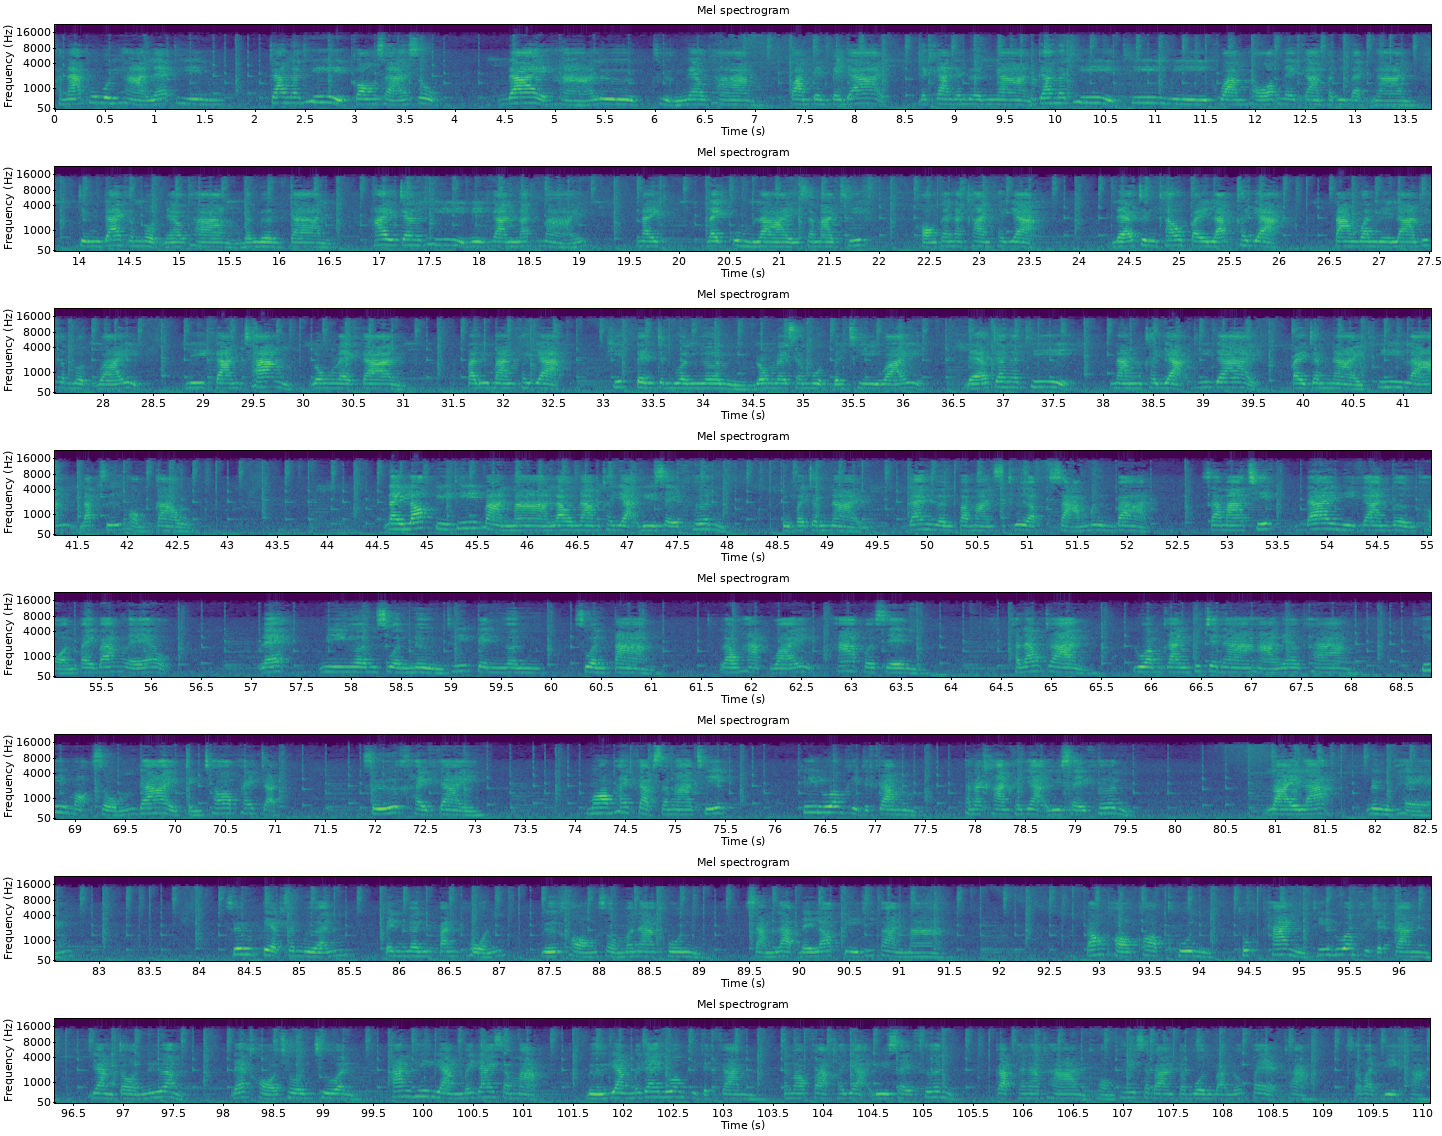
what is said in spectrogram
คณะผู้บริหารและทีม เจ้าหน้าที่กองสาธารณสุข ได้หาลือถึงแนวทาง ความเป็นไปได้ในการดำเนินงานเจ้าหน้าที่ที่มีความพร้อมในการปฏิบัติงาน จึงได้กำหนดแนวทางดำเนินการ ให้เจ้าหน้าที่มีการนัดหมายในในกลุ่มลน์สมาชิกของธนาคารขยะ แล้วจึงเข้าไปรับขยะตามวันเวลาที่กำหนดไว้ มีการช่างลงรายการ ปริมาณขยะ คิดเป็นจำนวนเงินลงในสมุดบัญชีไว้ แล้วเจ้าหน้าที่นำขยะที่ได้ไปจำหน่ายที่ร้านรับซื้อของเก่า ในรอบปีที่ผ่านมาเรานำขยะรีไซเคิลถึงไปจำหน่ายได้เงินประมาณเกือบ 30,000 บาท สมาชิกได้มีการเบิกถอนไปบ้างแล้ว และมีเงินส่วนหนึ่งที่เป็นเงินส่วนต่าง เราหักไว้ 5%คณะกรรมการรวมกันพิจารณาหาแนวทาง ที่เหมาะสมได้เป็นชอบให้จัดซื้อไข่ไก่ มอบให้กับสมาชิก ที่ร่วมกิจกรรม ธนาคารขยะรีไซเคิลรายละ 1 แผง ซึ่งเปรียบเสมือนเป็นเงินปันผลหรือของสมนาคุณสำหรับในรอบปีที่ผ่านมา ต้องขอขอบคุณทุกท่านที่ร่วมกิจกรรมอย่างต่อเนื่อง และขอเชิญชวนท่านที่ยังไม่ได้สมัคร หรือยังไม่ได้ร่วมกิจกรรมจะมาฝากขยะรีไซเคิลกับธนาคารของเทศบาลตำบลบางนกแฝกค่ะ สวัสดีค่ะ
